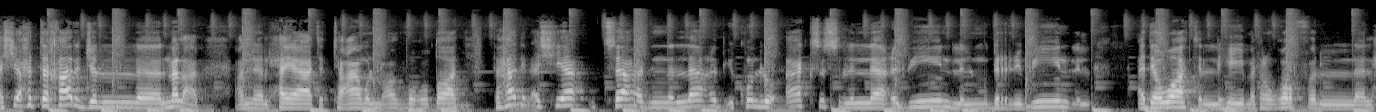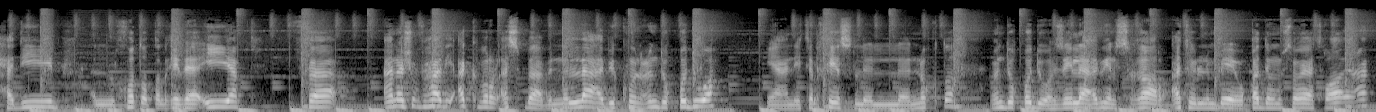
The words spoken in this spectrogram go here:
أشياء حتى خارج الملعب عن الحياة التعامل مع الضغوطات. فهذه الأشياء تساعد إن اللاعب يكون له اكسس للاعبين للمدربين لل ادوات اللي هي مثلا غرف الحديد الخطط الغذائية. فأنا أشوف هذه أكبر الأسباب إن اللاعب يكون عنده قدوة يعني تلخيص للنقطة. عنده قدوة زي لاعبين صغار اتوا الام وقدموا مستويات رائعة.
